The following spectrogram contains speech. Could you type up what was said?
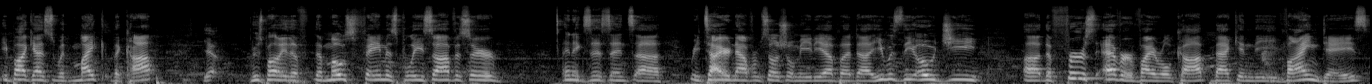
he podcasts with Mike the Cop Yep. who's probably the, the most famous police officer in existence, uh, retired now from social media, but uh, he was the OG uh, the first ever viral cop back in the Vine days.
